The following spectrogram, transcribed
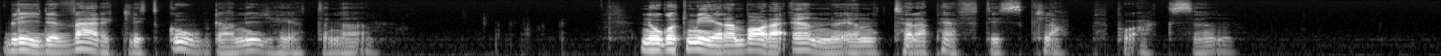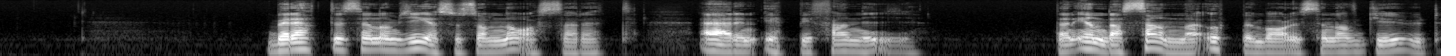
blir de verkligt goda nyheterna. Något mer än bara ännu en terapeutisk klapp på axeln. Berättelsen om Jesus av Nasaret är en epifani, den enda sanna uppenbarelsen av Gud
